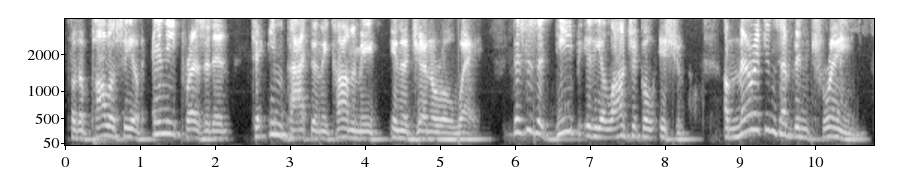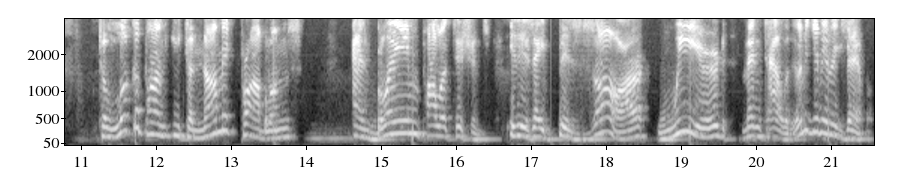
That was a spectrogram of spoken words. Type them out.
for the policy of any president to impact an economy in a general way. This is a deep ideological issue. Americans have been trained to look upon economic problems and blame politicians. It is a bizarre, weird mentality. Let me give you an example.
